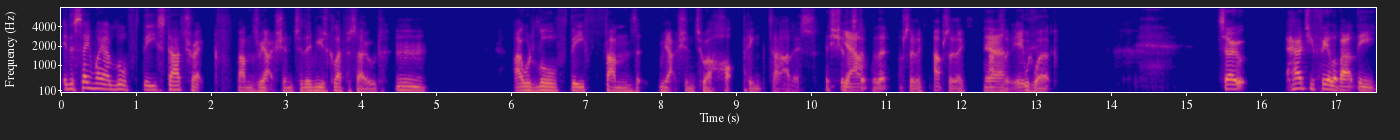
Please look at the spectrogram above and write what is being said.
In the same way, I loved the Star Trek fans' reaction to the musical episode. Mm. I would love the fans' reaction to a hot pink TARDIS. They should have yeah, stuck with it. Absolutely, absolutely, yeah. absolutely. It would work. So, how do you feel about the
